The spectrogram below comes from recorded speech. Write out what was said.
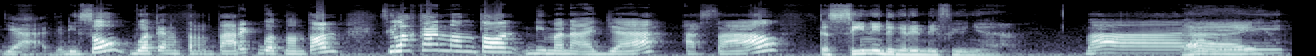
Ya, jadi so buat yang tertarik buat nonton, silahkan nonton di mana aja, asal Ke sini dengerin reviewnya. bye. Bye.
